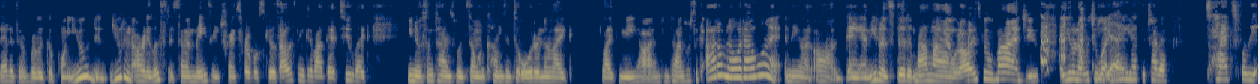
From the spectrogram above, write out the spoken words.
That is a really good point. You you didn't already listed some amazing transferable skills. I was thinking about that too. Like, you know, sometimes when someone comes into order and they're like, like me, how I'm sometimes it's like, I don't know what I want. And then you're like, oh damn, you done stood in my line with all these people behind you and you don't know what you want. yes. Now you have to try to tactfully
